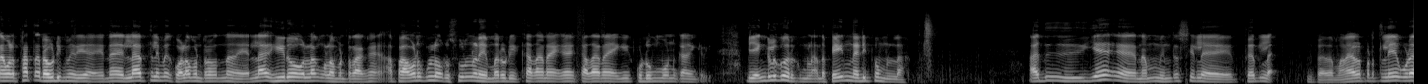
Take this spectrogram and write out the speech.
நம்மளை பார்த்தா ரவுடி மாதிரியா? என்ன எல்லாத்துலேயுமே கொலை பண்ணுறவன் தான். எல்லா ஹீரோவெல்லாம் கொலை பண்ணுறாங்க அப்போ அவனுக்குள்ள ஒரு சூழ்நிலை மறுபடியும் கதாநாயகன் கதாநாயகி குடும்பம்னு காமிக்கிறது அப்படி எங்களுக்கும் இருக்கும்ல அந்த பெயின் நடிப்போம்ல. அது ஏன் நம்ம இண்டஸ்ட்ரியில் தெரில இப்போ மலையாள படத்துலேயே கூட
